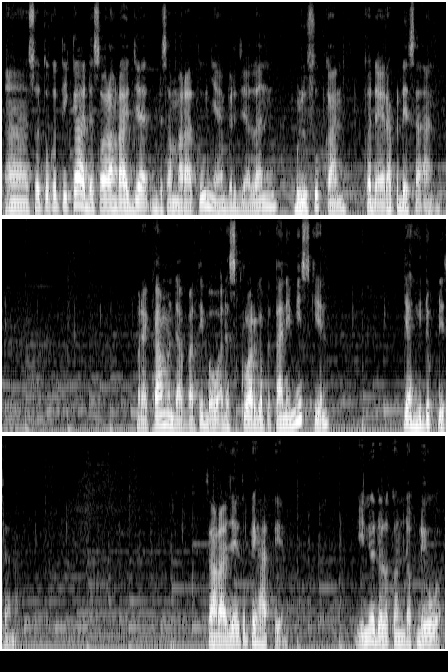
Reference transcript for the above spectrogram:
Uh, suatu ketika ada seorang raja bersama ratunya berjalan belusukan ke daerah pedesaan. Mereka mendapati bahwa ada sekeluarga petani miskin yang hidup di sana. Sang raja itu prihatin. Ini adalah kehendak dewa,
